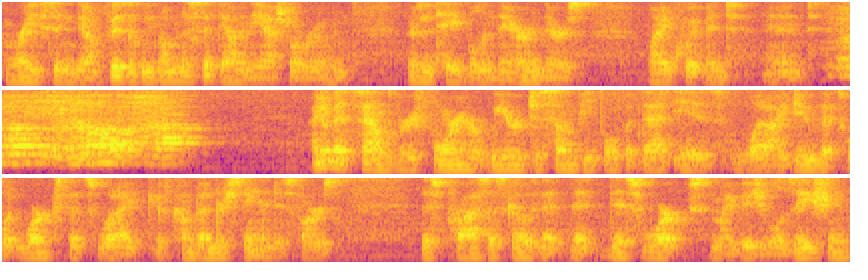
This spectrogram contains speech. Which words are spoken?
I'm already sitting down physically, but I'm going to sit down in the astral room and there's a table in there and there's my equipment and I know that sounds very foreign or weird to some people, but that is what I do. That's what works. That's what I have come to understand as far as this process goes, that, that this works. My visualization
